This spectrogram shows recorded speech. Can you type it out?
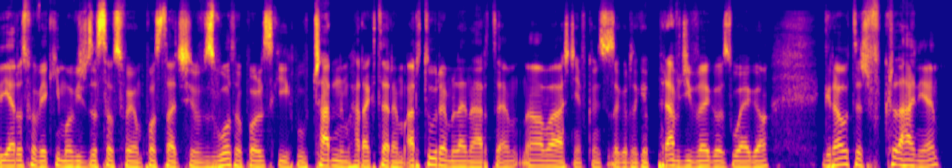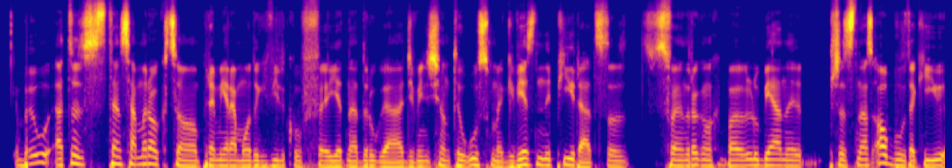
Jarosław Jakimowicz dostał swoją postać w Złotopolskich, był czarnym charakterem, Arturem Lenartem, no właśnie, w końcu zagrał takiego prawdziwego złego. Grał też w Klanie, był, a to jest ten sam rok, co premiera Młodych Wilków, jedna, druga, 98, Gwiezdny Pirat, to swoją drogą chyba lubiany przez nas obu taki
